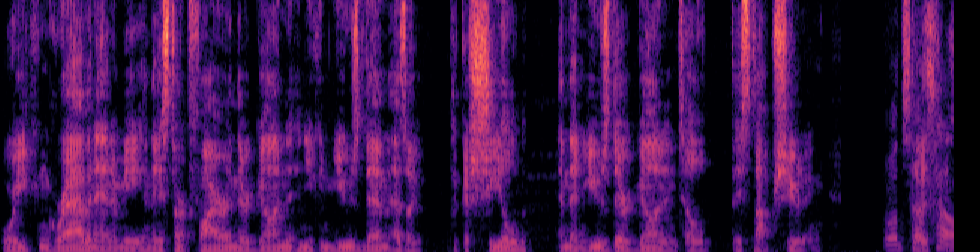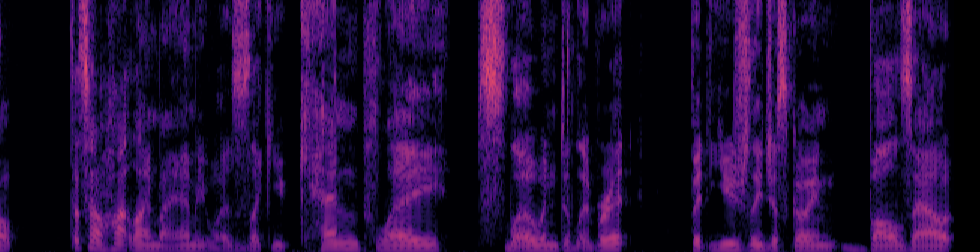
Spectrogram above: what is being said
or you can grab an enemy and they start firing their gun and you can use them as a like a shield and then use their gun until they stop shooting. Well, So that's how that's how Hotline Miami was. Like you can play slow and deliberate, but usually just going balls out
